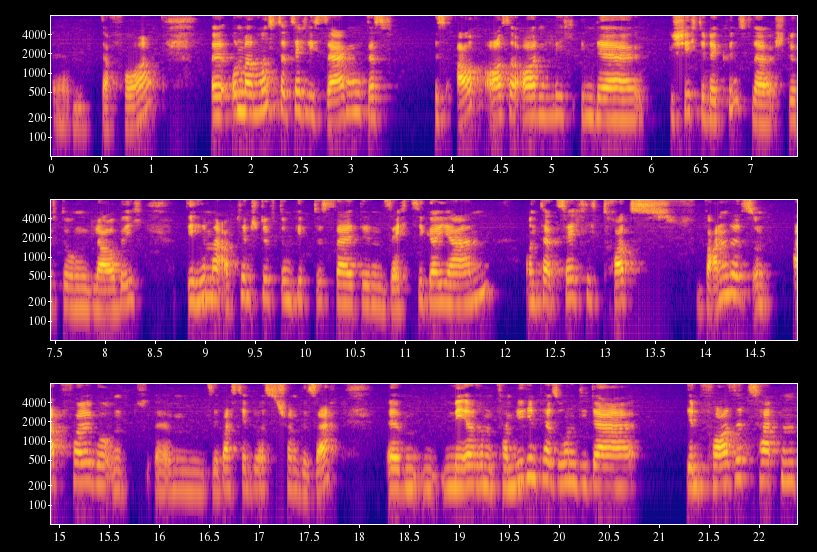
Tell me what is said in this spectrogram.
ähm, davor. Äh, und man muss tatsächlich sagen, das ist auch außerordentlich in der Geschichte der Künstlerstiftung, glaube ich. Die Hilma af Klint Stiftung gibt es seit den 60er Jahren und tatsächlich trotz Wandels und Abfolge und ähm, Sebastian, du hast es schon gesagt, ähm, mehreren Familienpersonen, die da den Vorsitz hatten,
